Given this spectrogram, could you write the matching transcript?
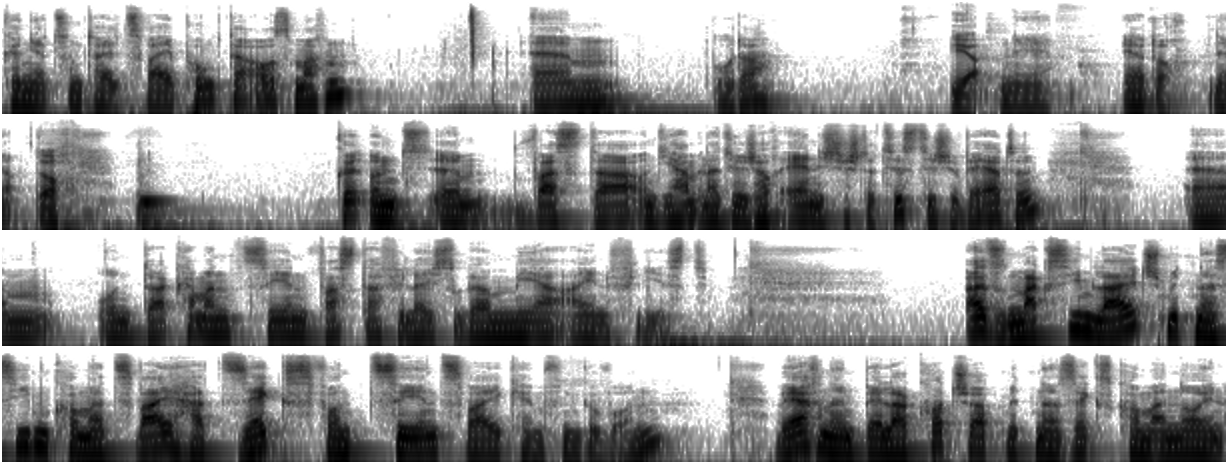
können ja zum Teil zwei Punkte ausmachen. Ähm, oder? Ja. Nee, ja doch, ja. Doch. Und ähm, was da, und die haben natürlich auch ähnliche statistische Werte. Ähm, und da kann man sehen, was da vielleicht sogar mehr einfließt. Also Maxim Leitsch mit einer 7,2 hat 6 von 10 Zweikämpfen gewonnen, während ein Bella Kotschap mit einer 6,9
